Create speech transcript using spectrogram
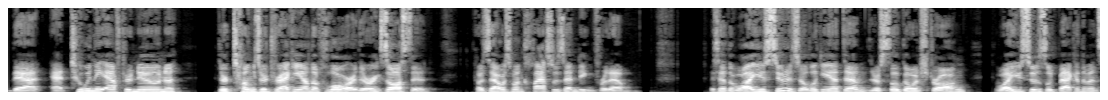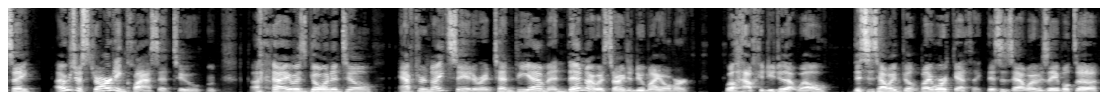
that at two in the afternoon, their tongues are dragging on the floor. They're exhausted because that was when class was ending for them. They said the YU students are looking at them. They're still going strong. YU students look back at them and say, I was just starting class at 2. I was going until after night Seder at 10 p.m. and then I was starting to do my homework. Well, how could you do that? Well, this is how I built my work ethic. This is how I was able to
